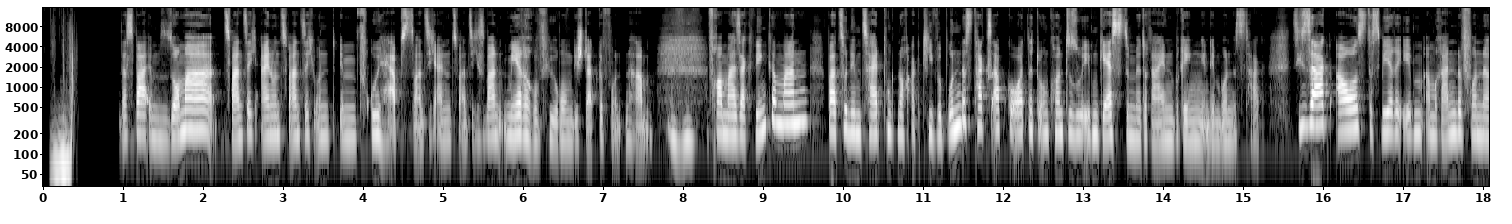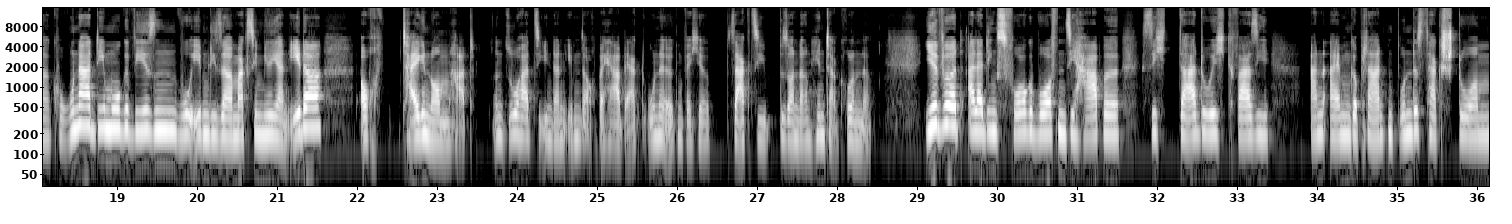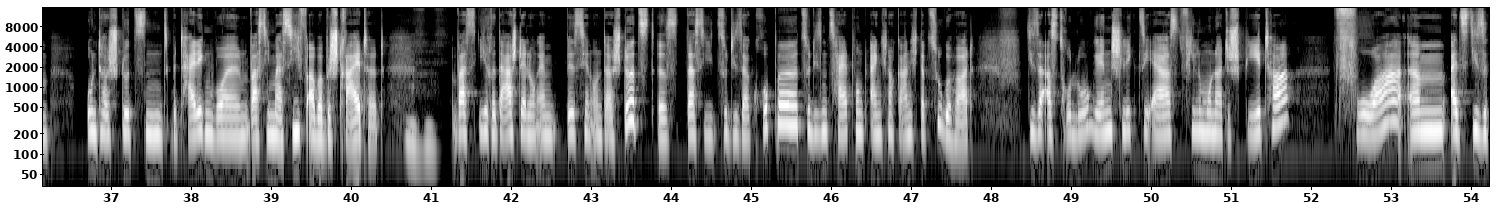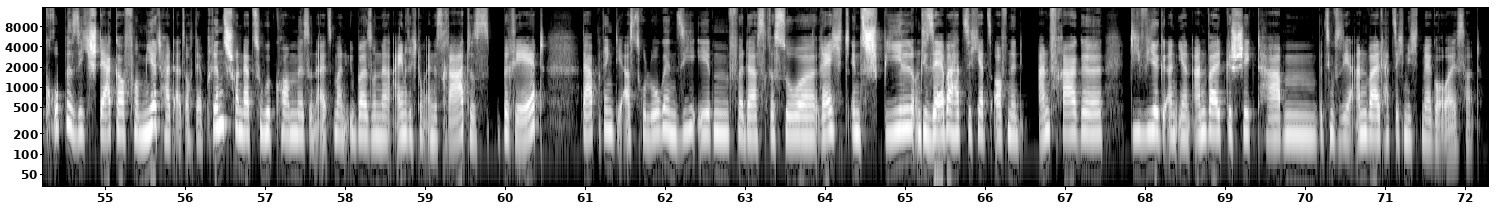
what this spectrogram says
Das war im Sommer 2021 und im Frühherbst 2021. Es waren mehrere Führungen, die stattgefunden haben. Mhm. Frau Malsack-Winkemann war zu dem Zeitpunkt noch aktive Bundestagsabgeordnete und konnte so eben Gäste mit reinbringen in den Bundestag. Sie sagt aus, das wäre eben am Rande von einer Corona-Demo gewesen, wo eben dieser Maximilian Eder auch teilgenommen hat. Und so hat sie ihn dann eben da auch beherbergt, ohne irgendwelche, sagt sie, besonderen Hintergründe. Ihr wird allerdings vorgeworfen, sie habe sich dadurch quasi an einem geplanten Bundestagssturm unterstützend beteiligen wollen, was sie massiv aber bestreitet. Mhm. Was ihre Darstellung ein bisschen unterstützt, ist, dass sie zu dieser Gruppe zu diesem Zeitpunkt eigentlich noch gar nicht dazugehört. Diese Astrologin schlägt sie erst viele Monate später vor, ähm, als diese Gruppe sich stärker formiert hat, als auch der Prinz schon dazugekommen ist und als man über so eine Einrichtung eines Rates berät. Da bringt die Astrologin sie eben für das Ressort Recht ins Spiel und die selber hat sich jetzt auf eine Anfrage, die wir an ihren Anwalt geschickt haben, beziehungsweise ihr Anwalt hat sich nicht mehr geäußert.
